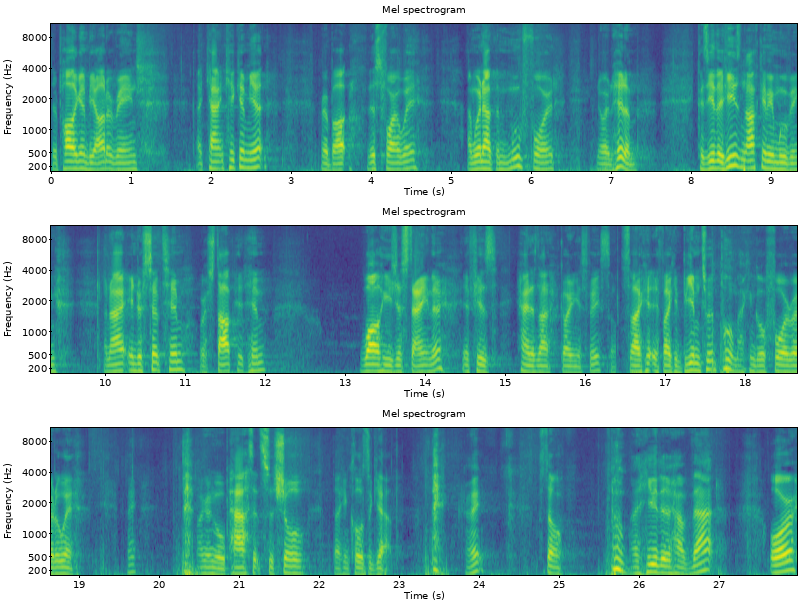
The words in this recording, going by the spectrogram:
They're probably gonna be out of range. I can't kick him yet. We're about this far away. I'm gonna have to move forward in order to hit him. Because either he's not gonna be moving and I intercept him or stop hit him while he's just standing there if his hand is not guarding his face. So, so I can, if I can beat him to it, boom, I can go forward right away. Right? I'm gonna go past it to show that I can close the gap. Right? So, boom, I either have that or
